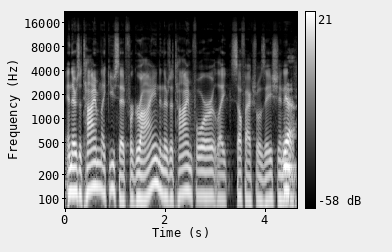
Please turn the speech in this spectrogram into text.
And there's a time, like you said, for grind, and there's a time for like self actualization. Yeah. And,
